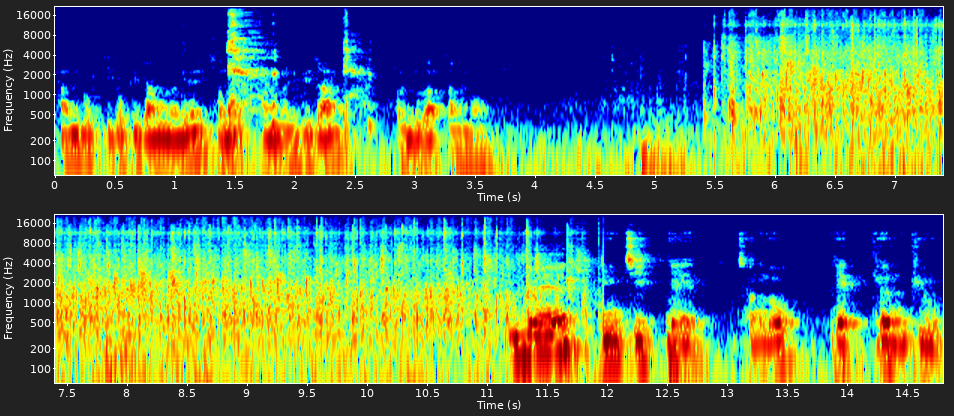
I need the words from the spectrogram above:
한국 기독교 장로회 전국 장로 회장 권주갑 장로. 이제 임집회 장로 백현규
